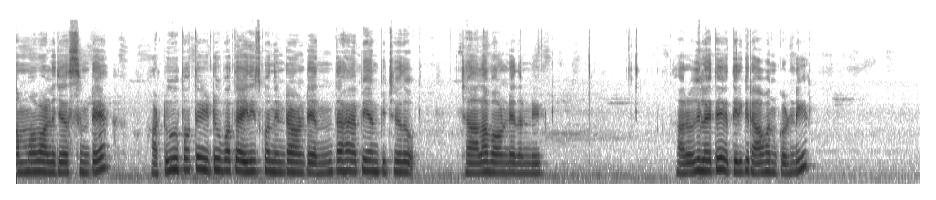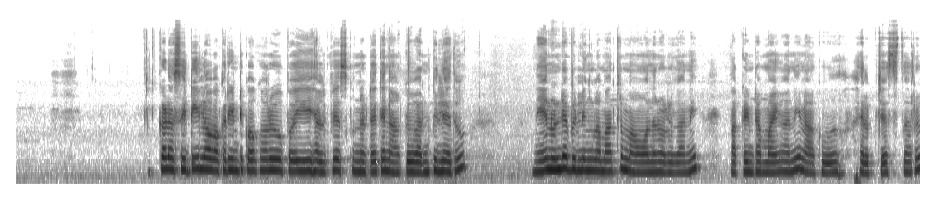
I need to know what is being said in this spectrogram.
అమ్మ వాళ్ళు చేస్తుంటే అటు పోతే ఇటు పోతే అవి తీసుకొని తింటా ఉంటే ఎంత హ్యాపీ అనిపించేదో. చాలా బాగుండేదండి. ఆ రోజులైతే తిరిగి రావనుకోండి. ఇక్కడ సిటీలో ఒకరింటికి ఒకరు పోయి హెల్ప్ చేసుకున్నట్టయితే నాకు అనిపించలేదు నేనుండే బిల్డింగ్లో మాత్రం మా ఓనర్ వాళ్ళు కానీ పక్కింటి అమ్మాయి కానీ నాకు హెల్ప్ చేస్తారు.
